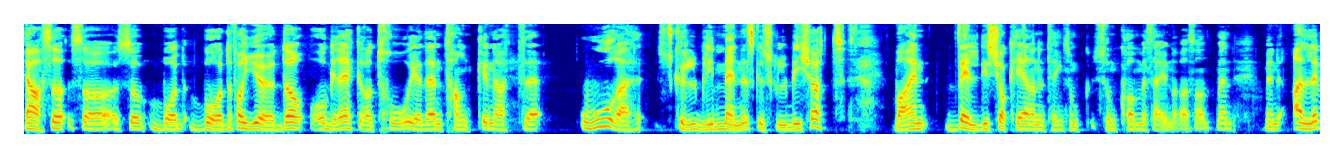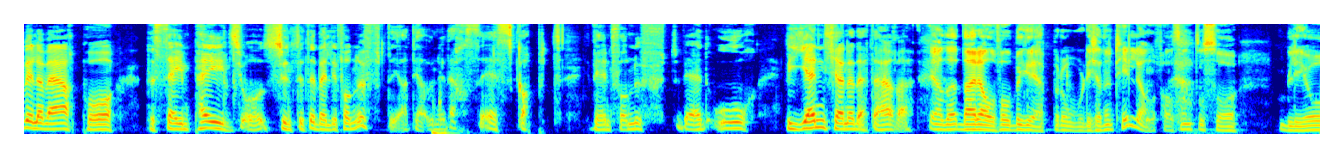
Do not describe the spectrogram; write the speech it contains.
Ja, så, så, så både, både, for jøder og grekere tror jeg den tanken at eh, ordet skulle bli menneske, skulle bli kjøtt, var en veldig sjokkerende ting som, som kom seinere. Men, men alle ville være på the same page og syns dette er veldig fornuftig. At ja, universet er skapt ved en fornuft, ved et ord. Vi gjenkjenner dette her. Ja, det, det er i alle fall begreper og ord de kjenner til, i alle fall. Sant? Og så, jo,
